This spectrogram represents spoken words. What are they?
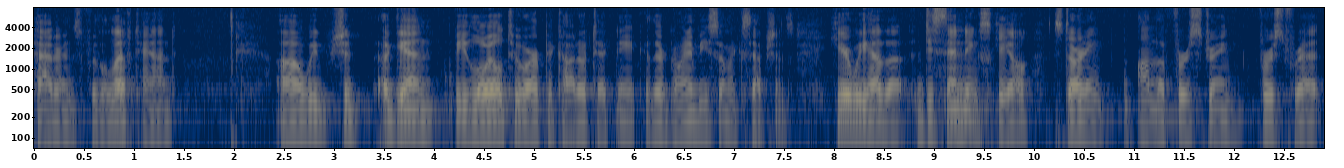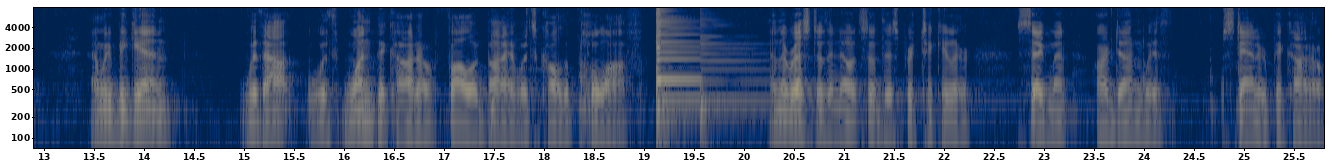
patterns for the left hand, uh, we should, again, be loyal to our picado technique. There are going to be some exceptions. Here we have a descending scale starting on the first string, first fret, and we begin without, with one picado followed by what's called a pull-off. And the rest of the notes of this particular segment are done with standard picado.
